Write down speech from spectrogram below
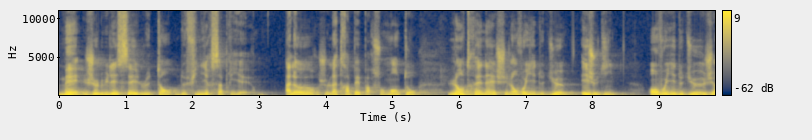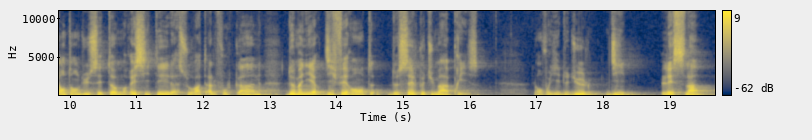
mais je lui laissai le temps de finir sa prière. Alors je l'attrapais par son manteau, l'entraînai chez l'envoyé de Dieu, et je dis Envoyé de Dieu, j'ai entendu cet homme réciter la sourate Al-Furqan de manière différente de celle que tu m'as apprise. L'envoyé de Dieu dit Laisse-la.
